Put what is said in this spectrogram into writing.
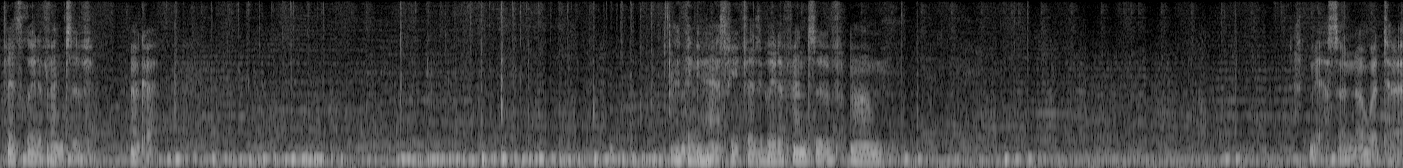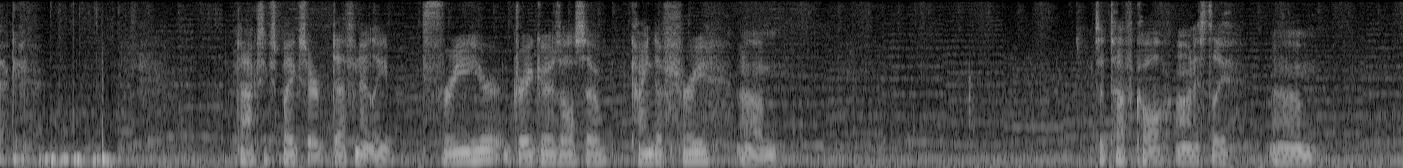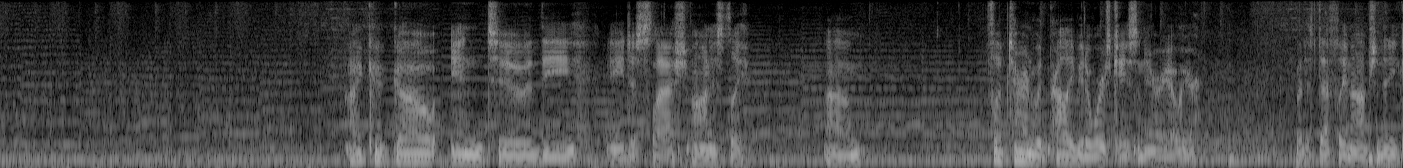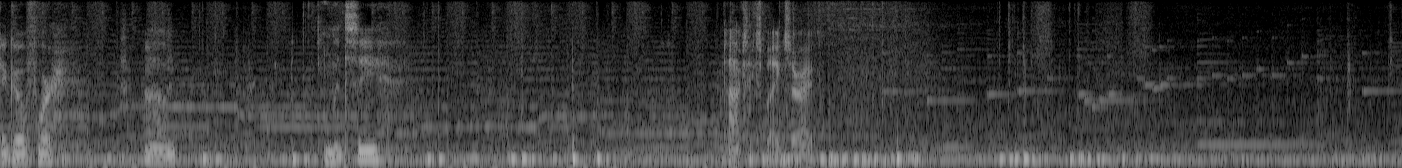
Physically defensive. Okay. I think it has to be physically defensive. Um, yeah, so no attack. Toxic spikes are definitely free here. Draco is also kind of free. Um, it's a tough call, honestly. Um, I could go into the Aegislash, honestly. Um, flip turn would probably be the worst case scenario here, but it's definitely an option that he could go for. Um, let's see. Toxic spikes, alright.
